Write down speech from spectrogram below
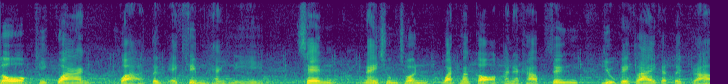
โลกที่กว้างกว่าตึก Exim แห่งนี้ เช่น ในชุมชนวัดมะกอกนะครับ ซึ่งอยู่ใกล้ ๆ กับตึกเรา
